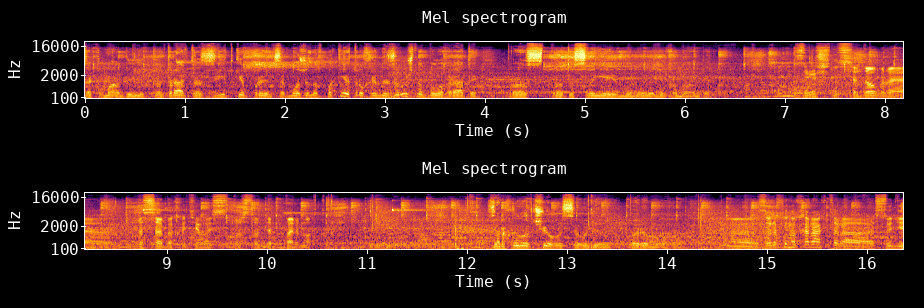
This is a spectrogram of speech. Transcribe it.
за командою їх контракта, звідки принцип? Може навпаки, трохи незручно було грати проти своєї в минулому команди. Ну, Зручно, все добре. Ну, Для себе хотілося просто перемогти. За рахунок чого сьогодні перемога? Е, За рахунок характера судді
